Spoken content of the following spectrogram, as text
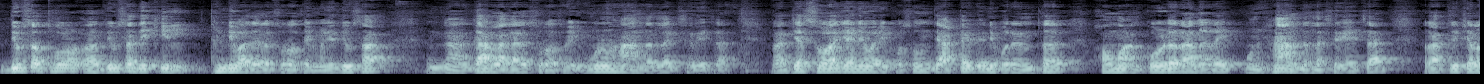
दिवसा थोड दिवसा देखील थंडी वाजायला सुरुवात होईल. म्हणजे दिवसा गा- गार लागायला सुरुवात होईल. म्हणून हा अंदाज लक्षात घ्यायचा. राज्यात सोळा जानेवारी पासून ते अठ्ठावीस जानेवारीपर्यंत हवामान कोरडं राहणार आहे म्हणून हा अंदाज लक्षात घ्यायचा. रात्रीच्याला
